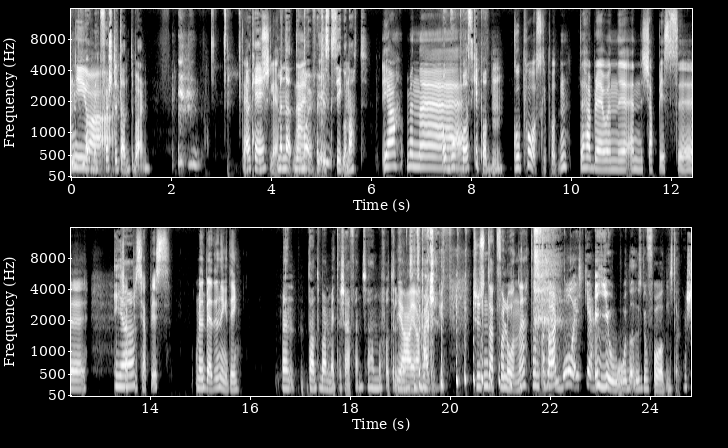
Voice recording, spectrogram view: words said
Og mitt første tantebarn. Det er okay, koselig. Men da, da må vi faktisk si god natt. Ja, men uh, Og god påskepodden. God påskepodden. Det her ble jo en, en kjappis uh, Ja, Kjappis, kjappis. Men bedre enn ingenting. Men tantebarnet mitt er sjefen, så han må få telefonen Ja, ja, tilbake. herregud. Tusen takk for lånet, tantebarn. Jo da, du skal få den, stakkars.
